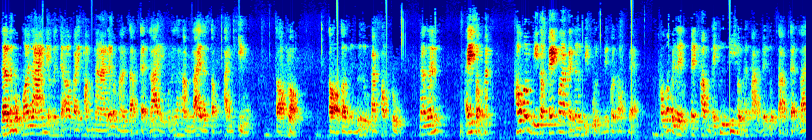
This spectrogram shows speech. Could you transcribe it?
แต่ถ้าหกร้อยล้านเนี่ยมันจะเอาไปทำนาได้ประมาณสามแสนไร่ผมจะทำไร่ละสองพันคิว ต่อครอบต่อต่อหนึ่งฤดูการเพาะปลูก ดังนั้น ไอ้สองพันเขาก็มีสเปคว่าแต่เดิมญี่ปุ่นเป็นคนออกแบบ เขาก็ไปเลยไปทำไอ้พื้นที่ชนประทานได้เกือบสามแสนไร่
